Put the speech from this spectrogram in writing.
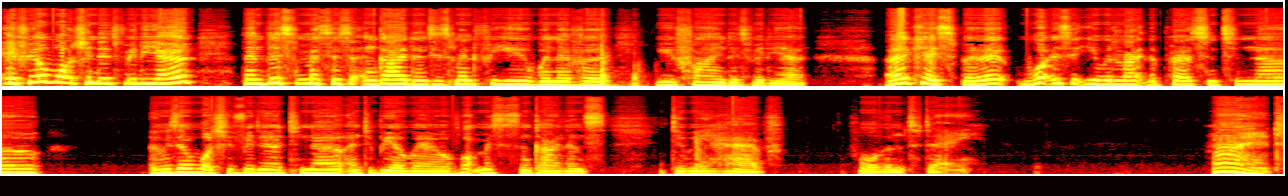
if you're watching this video, then this message and guidance is meant for you whenever you find this video. Okay, Spirit, what is it you would like the person to know, who's ever watched the video to know and to be aware of? What message and guidance do we have for them today? Right.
